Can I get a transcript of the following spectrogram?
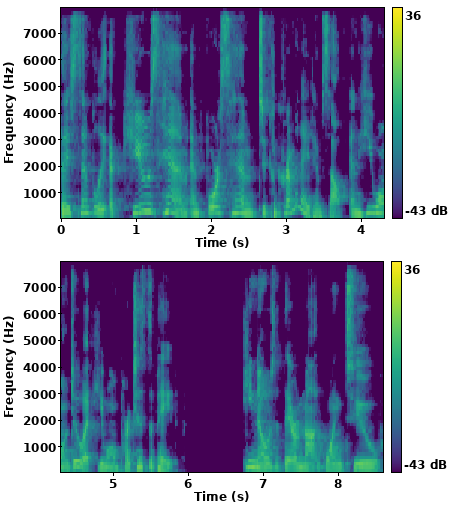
they simply accuse him and force him to incriminate himself, and he won't do it. He won't participate. He knows that they're not going to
